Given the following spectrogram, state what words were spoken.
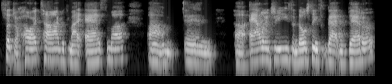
such a hard time with my asthma um, and uh, allergies, and those things have gotten better.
